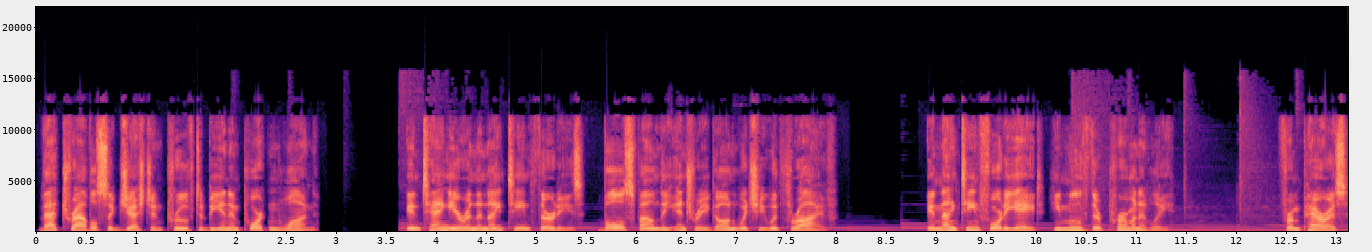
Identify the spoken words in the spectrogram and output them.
That travel suggestion proved to be an important one. In Tangier in the 1930s, Bowles found the intrigue on which he would thrive. In 1948, he moved there permanently, from Paris,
